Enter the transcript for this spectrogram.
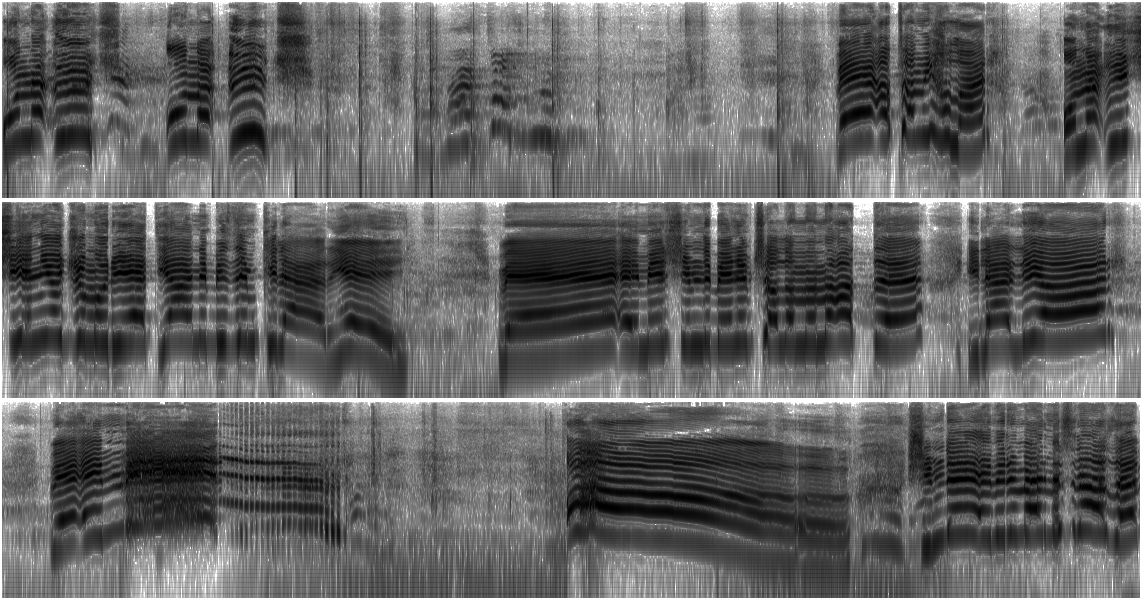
Ona üç. Ona üç. Ve atamıyorlar. Ona üç yeniyor Cumhuriyet. Yani bizimkiler. Yay. Ve Emir şimdi benim çalımımı attı. İlerliyor. Ve Emir. Aa! Şimdi Emir'in vermesi lazım.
